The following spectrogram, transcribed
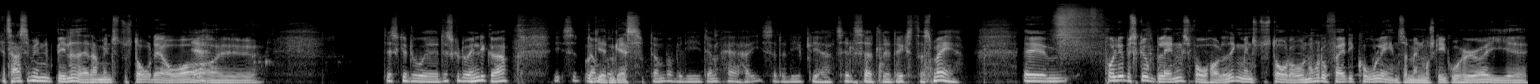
Jeg tager simpelthen et billede af dig, mens du står derovre Ja. og, øh, Det skal du, øh, det skal du endelig gøre. Så og giver den gas. dumper vi lige dem her, her i, så der lige bliver tilsat lidt ekstra smag. Øhm, Prøv lige at beskrive blandingsforholdet, ikke, mens du står derovre. Nu har du fat i colaen, som man måske kunne høre i, øh,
